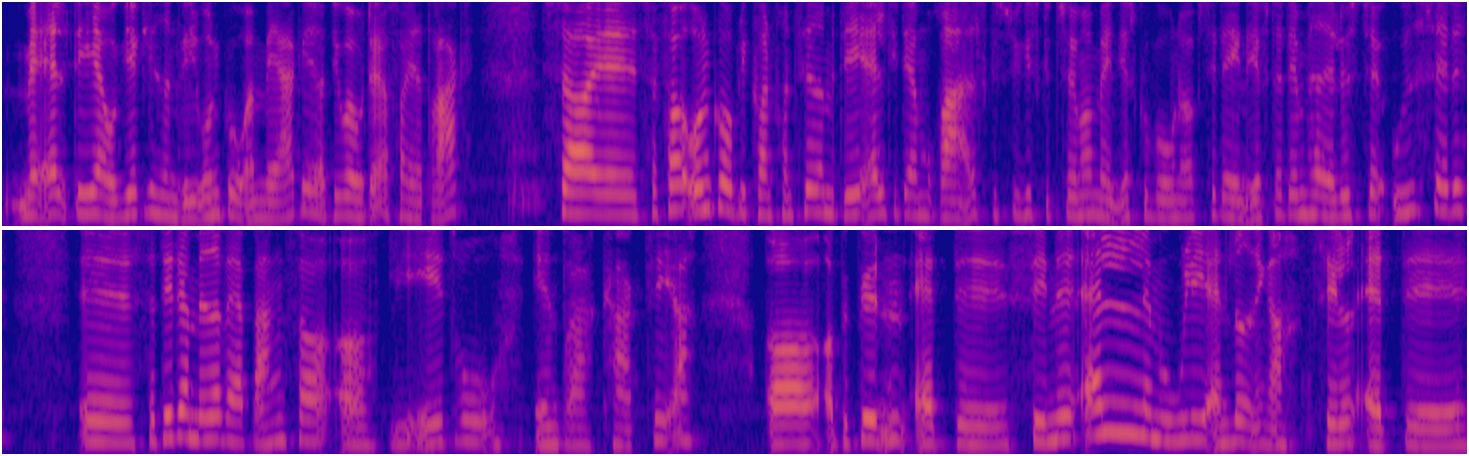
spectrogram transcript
med alt det, jeg jo i virkeligheden ville undgå at mærke, og det var jo derfor, jeg drak. Så, øh, så for at undgå at blive konfronteret med det, alle de der moralske, psykiske tømmermænd, jeg skulle vågne op til dagen efter, dem havde jeg lyst til at udsætte. Øh, så det der med at være bange for at blive ædru, ændre karakter, og, og begynde at øh, finde alle mulige anledninger til, at øh,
